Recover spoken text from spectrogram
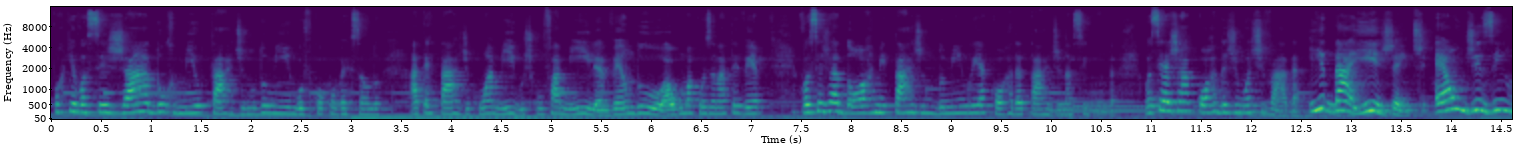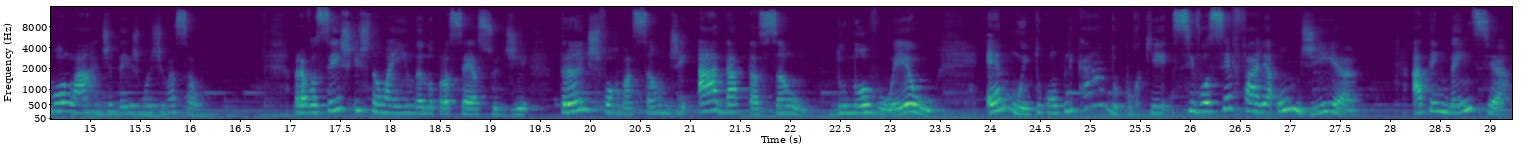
porque você já dormiu tarde no domingo, ficou conversando até tarde com amigos, com família, vendo alguma coisa na TV. Você já dorme tarde no domingo e acorda tarde na segunda. Você já acorda desmotivada. E daí, gente, é um desenrolar de desmotivação. Para vocês que estão ainda no processo de transformação, de adaptação do novo eu, é muito complicado, porque se você falha um dia, a tendência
